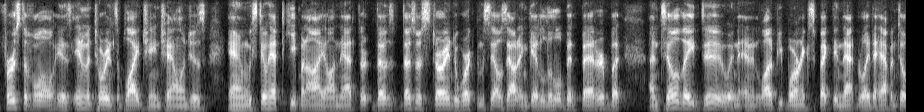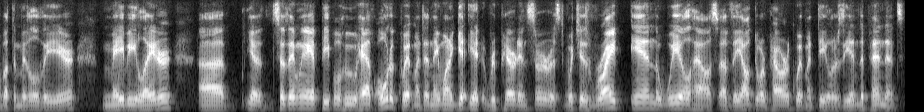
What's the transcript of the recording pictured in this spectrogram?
first of all, is inventory and supply chain challenges, and we still have to keep an eye on that. those those are starting to work themselves out and get a little bit better, but until they do, and, and a lot of people aren't expecting that really to happen until about the middle of the year, maybe later. Uh, you know, so then we have people who have old equipment and they want to get it repaired and serviced, which is right in the wheelhouse of the outdoor power equipment dealers, the independents.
